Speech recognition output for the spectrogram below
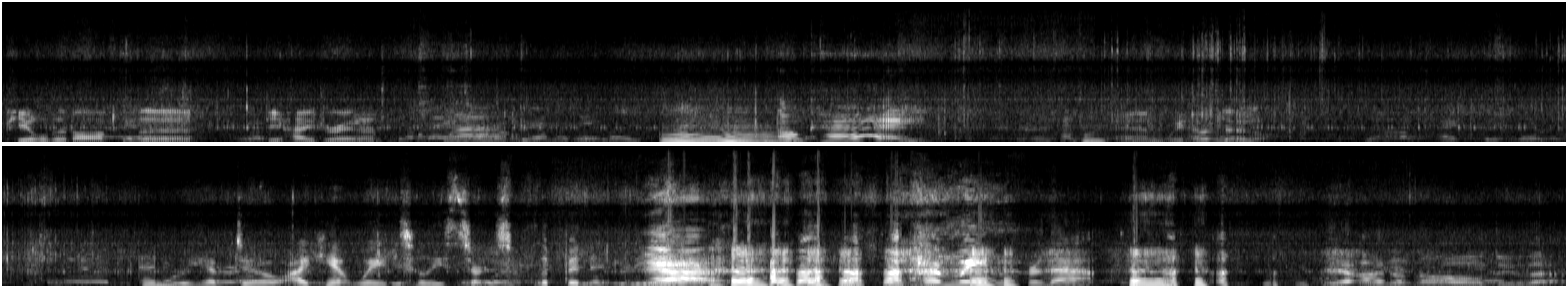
peeled it off the dehydrator, Wow. Mm. Okay. and we have dough. And we have dough. I can't wait till he starts flipping it in the Yeah. air. I'm waiting for that. Yeah, I don't know how I'll do that.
